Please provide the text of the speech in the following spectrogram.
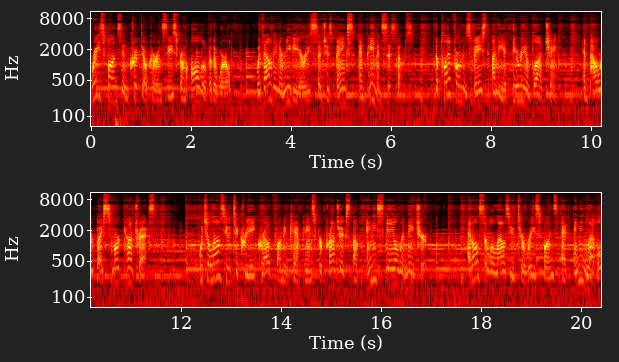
raise funds in cryptocurrencies from all over the world without intermediaries such as banks and payment systems. The platform is based on the Ethereum blockchain and powered by smart contracts, which allows you to create crowdfunding campaigns for projects of any scale and nature and also allows you to raise funds at any level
